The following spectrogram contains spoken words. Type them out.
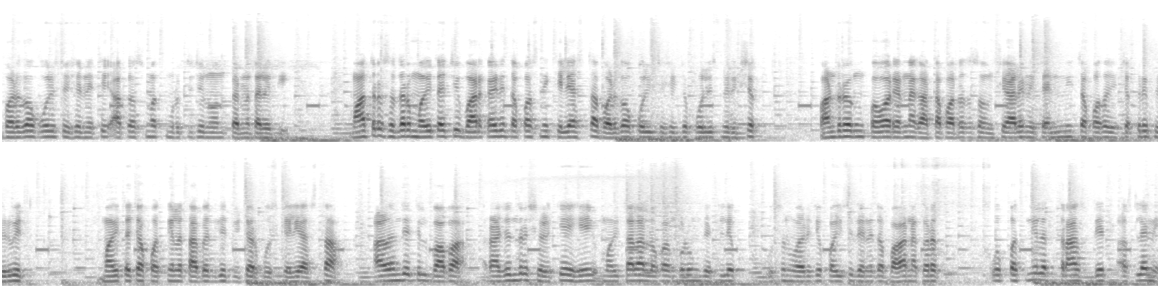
भडगाव पोलीस स्टेशन येथे अकस्मात मृत्यूची नोंद करण्यात आली होती. मात्र सदर महिताची बारकाईने तपासणी केली असता भडगाव पोलीस स्टेशनचे पोलीस निरीक्षक पांडुरंग पवार यांना घातापाताचा संशय आल्याने त्यांनी तपासाची चक्रे फिरवीत महिताच्या पत्नीला ताब्यात घेत विचारपूस केली असता आळंदीतील बाबा राजेंद्र शेळके हे महिताला लोकांकडून घेतलेले उसनवारीचे पैसे देण्याचा बहाणा करत व पत्नीला त्रास देत असल्याने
